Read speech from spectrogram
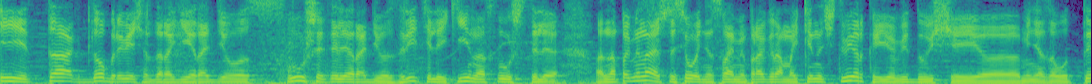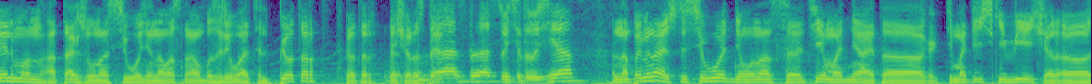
Итак, добрый вечер, дорогие радиослушатели, радиозрители, кинослушатели. Напоминаю, что сегодня с вами программа «Киночетверг», ее ведущий, э, меня зовут Тельман, а также у нас сегодня новостной обозреватель Петр. Петр, еще раз. Да, здравствуйте, друзья. Напоминаю, что сегодня у нас э, тема дня это как тематический вечер, э,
